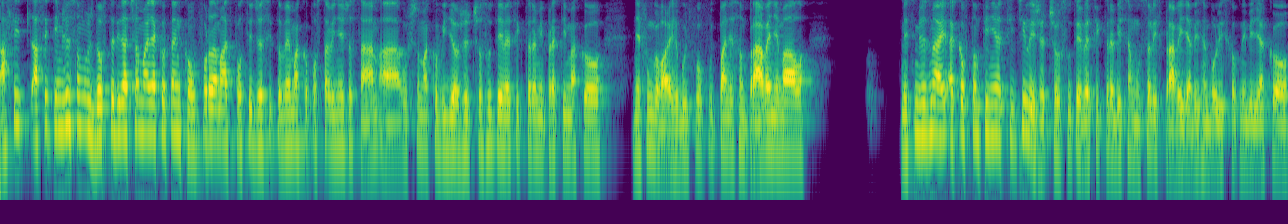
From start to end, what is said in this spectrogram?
asi, asi tým, že som už dovtedy začal mať ako ten komfort a mať pocit, že si to viem ako postaviť niečo sám a už som ako videl, že čo sú tie veci, ktoré mi predtým ako nefungovali. Že buď vo foodpande som práve nemal Myslím, že sme aj ako v tom týme cítili, že čo sú tie veci, ktoré by sa museli spraviť, aby sme boli schopní byť ako e,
